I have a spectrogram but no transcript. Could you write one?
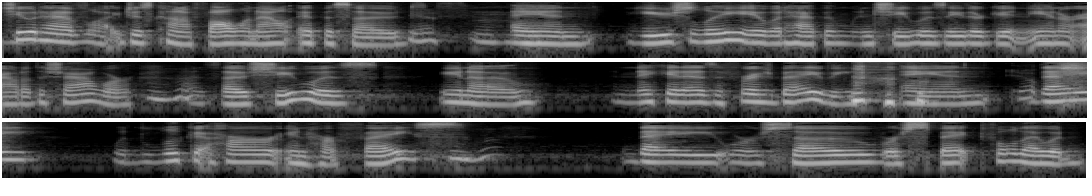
she would have like just kind of falling out episodes. Yes. Mm-hmm. And usually it would happen when she was either getting in or out of the shower. Mm-hmm. And so she was, you know, naked as a fresh baby. and they would look at her in her face mm-hmm. they were so respectful. They would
